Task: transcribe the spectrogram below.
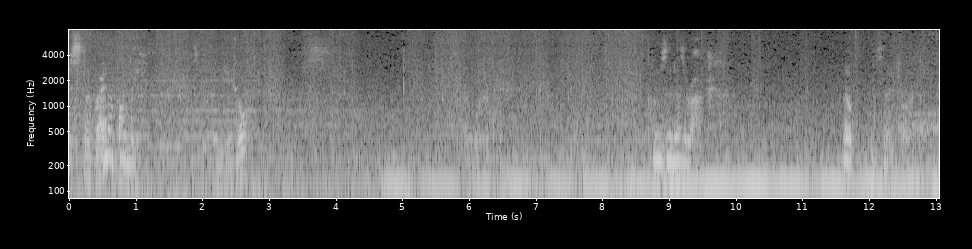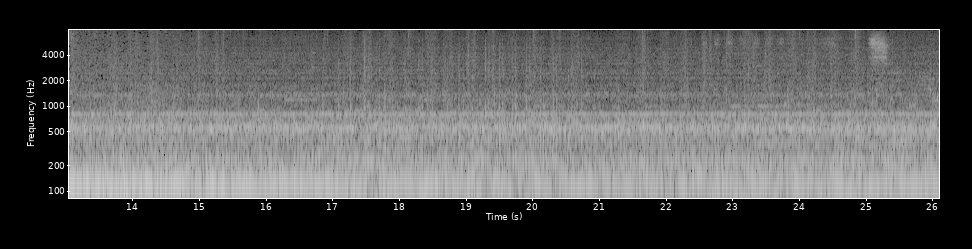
just stuck right up on me. It's not unusual. Posing as a rock. Nope, that's not a rock. Let's see where we are.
